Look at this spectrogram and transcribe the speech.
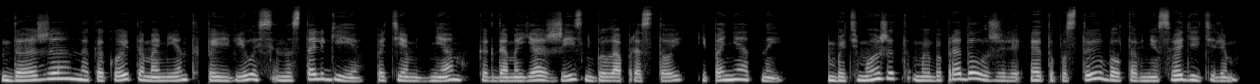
Даже на какой-то момент появилась ностальгия по тем дням, когда моя жизнь была простой и понятной. Быть может, мы бы продолжили эту пустую болтовню с водителем,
